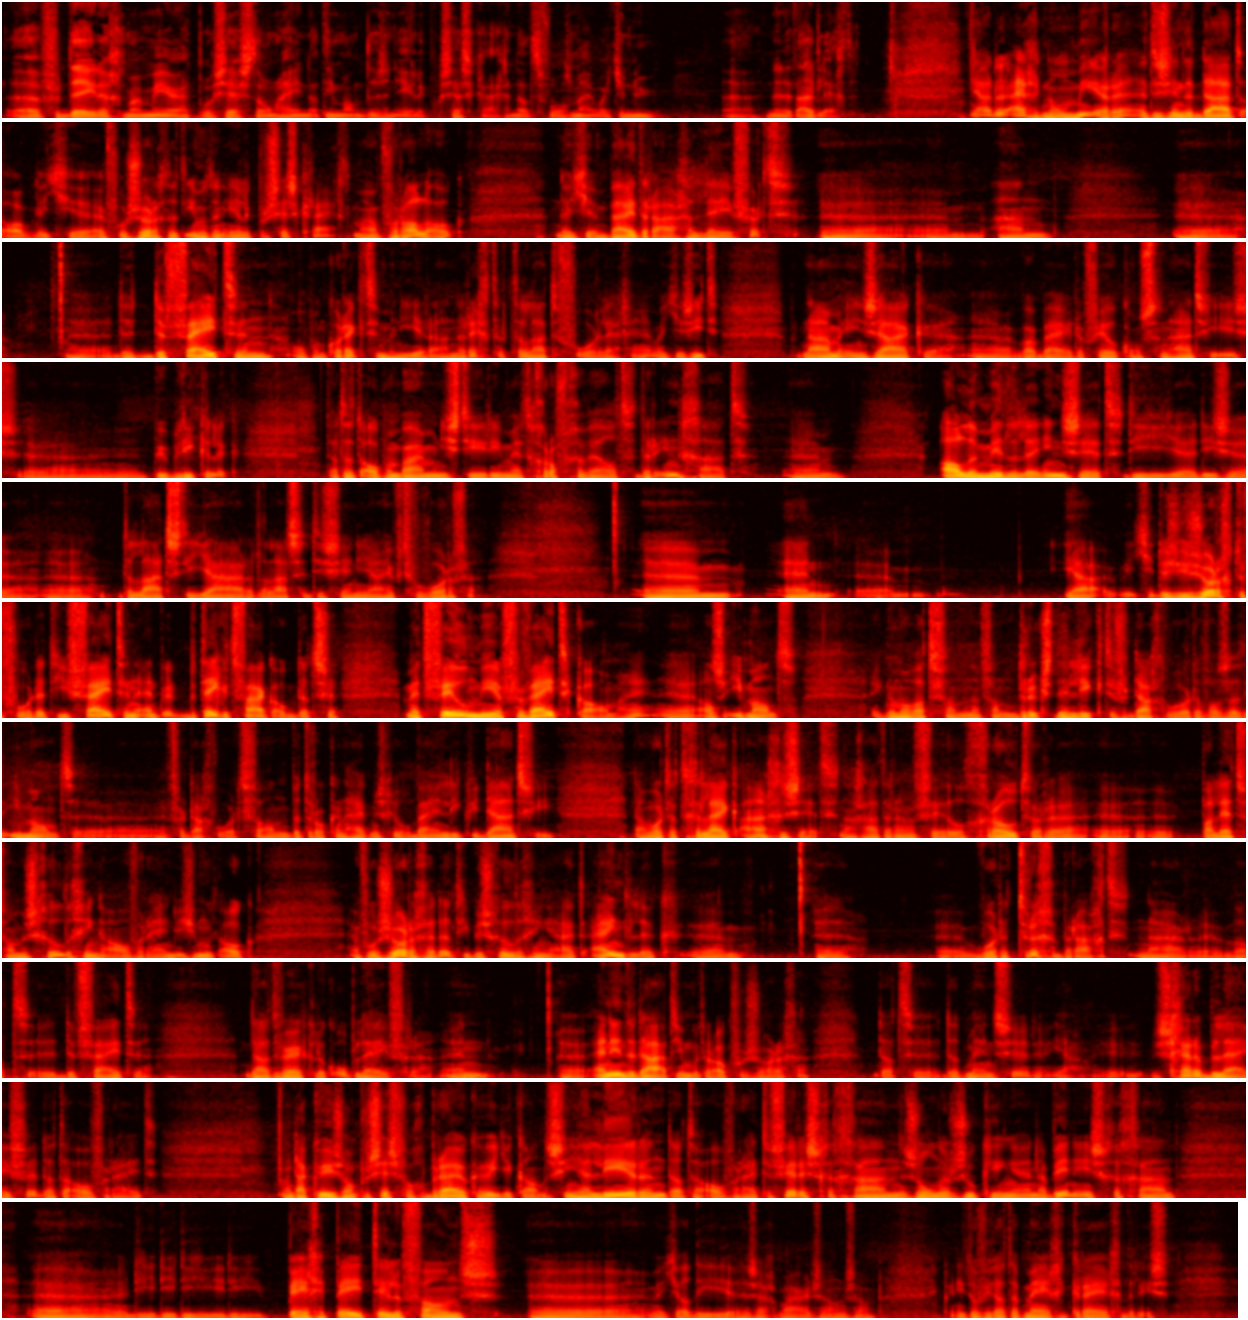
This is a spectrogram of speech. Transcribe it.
eh, verdedig, maar meer het proces eromheen dat iemand dus een eerlijk proces krijgt. En dat is volgens mij wat je nu net uitlegt. Ja, er eigenlijk nog meer. Hè. Het is inderdaad ook dat je ervoor zorgt dat iemand een eerlijk proces krijgt, maar vooral ook dat je een bijdrage levert uh, aan uh, de, de, feiten op een correcte manier aan de rechter te laten voorleggen. Want je ziet, met name in zaken waarbij er veel consternatie is, publiekelijk, dat het Openbaar Ministerie met grof geweld erin gaat. Um, alle middelen inzet die, die ze de laatste jaren, de laatste decennia heeft verworven. Um, en ehm, ja, weet je, dus je zorgt ervoor dat die feiten. En het betekent vaak ook dat ze met veel meer verwijten komen. Hè? Uh, als iemand, ik noem maar wat, van, van drugsdelicten verdacht wordt. Of als dat iemand uh, verdacht wordt van betrokkenheid, misschien wel bij een liquidatie. Dan wordt het gelijk aangezet. Dan gaat er een veel grotere uh, palet van beschuldigingen overheen. Dus je moet ook ervoor zorgen dat die beschuldigingen uiteindelijk. Ehm, worden teruggebracht naar uh, wat uh, de feiten daadwerkelijk opleveren. En, en inderdaad, je moet er ook voor zorgen dat, dat mensen ja, scherp blijven, dat de overheid. En daar kun je zo'n proces voor gebruiken. Je kan signaleren dat de overheid te ver is gegaan, zonder zoekingen naar binnen is gegaan. die, die, die, die PGP-telefoons, weet je wel, die zeg maar zo'n. zo'n weet niet of je dat hebt meegekregen. Er is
